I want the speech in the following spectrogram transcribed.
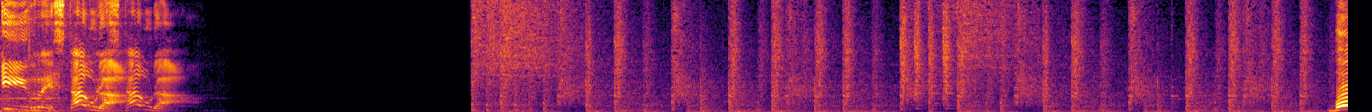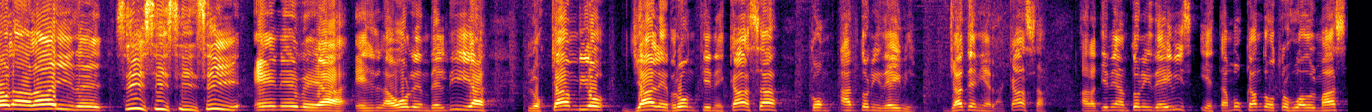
y restaura. restaura. Bola al aire. Sí, sí, sí, sí. NBA es la orden del día. Los cambios. Ya LeBron tiene casa con Anthony Davis. Ya tenía la casa. Ahora tiene Anthony Davis y están buscando otro jugador más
